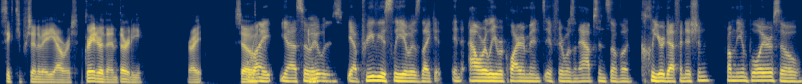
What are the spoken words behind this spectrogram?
60% of 80 hours, greater than 30, right? So right, yeah. So Mhm. it was yeah. Previously, it was like an hourly requirement if there was an absence of a clear definition from the employer. So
